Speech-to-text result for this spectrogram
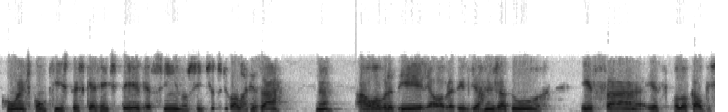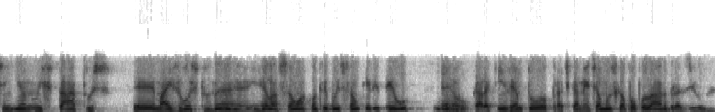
com as conquistas que a gente teve, assim, no sentido de valorizar, né? A obra dele, a obra dele de arranjador, essa, esse colocar o Pixinguinha num status é, mais justo, né, em relação à contribuição que ele deu, né, o cara que inventou praticamente a música popular no Brasil, né.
